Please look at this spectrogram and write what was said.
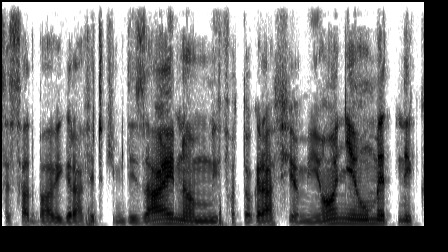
se sad bavi grafičkim dizajnom i fotografijom i on je umetnik,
